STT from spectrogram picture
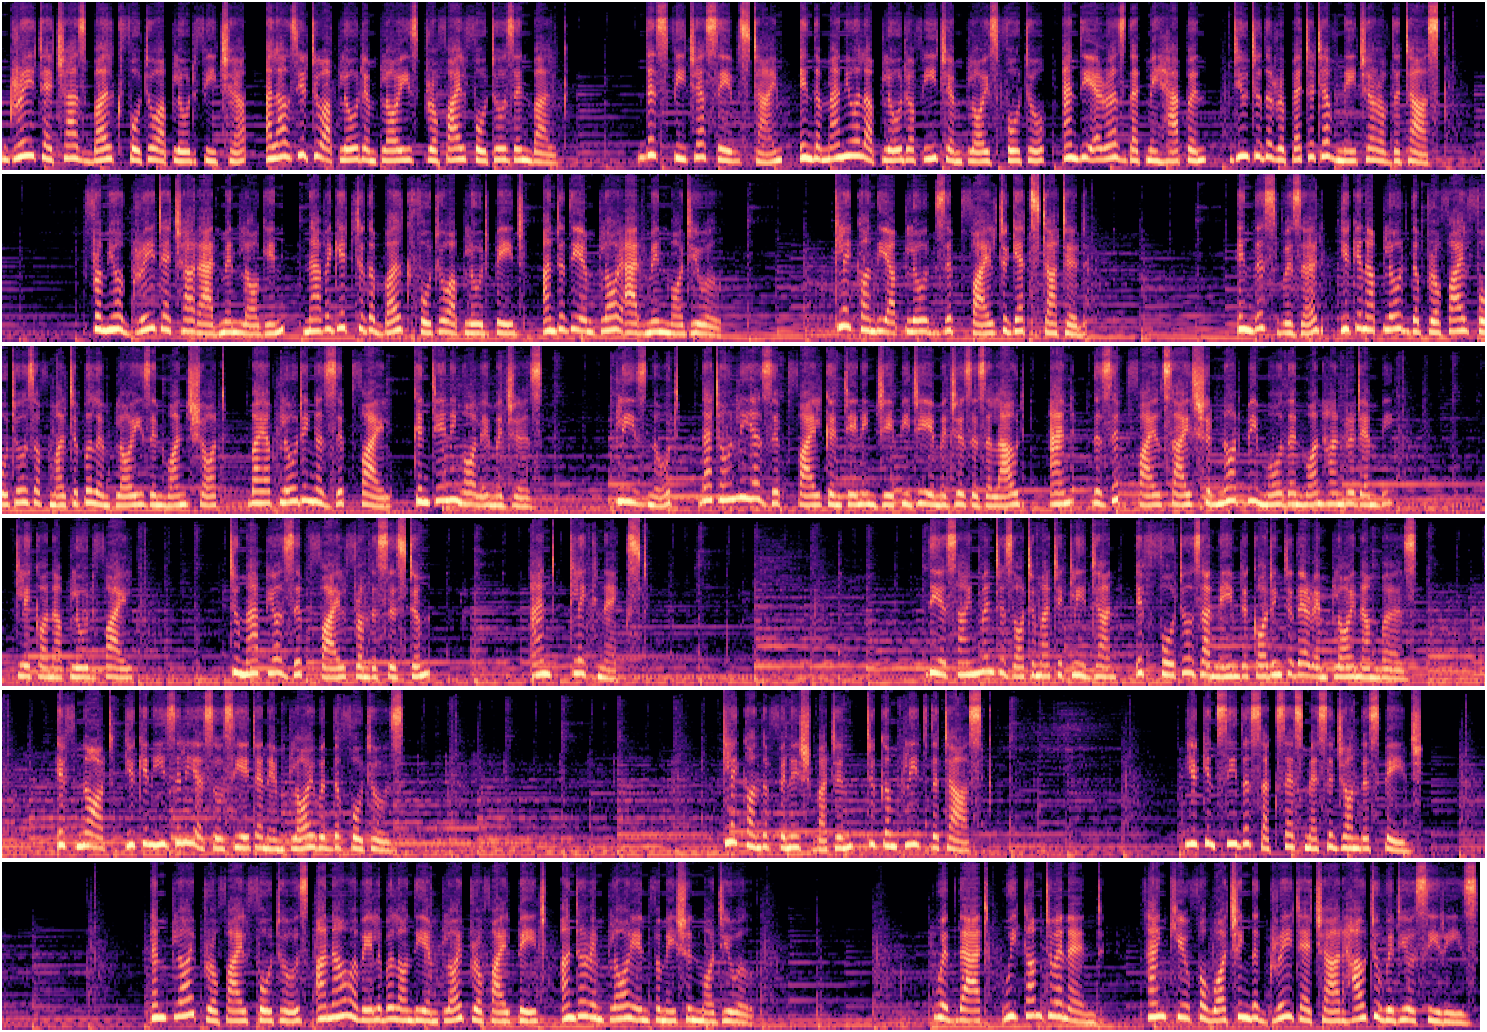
greytHR's bulk photo upload feature allows you to upload employees' profile photos in bulk. This feature saves time in the manual upload of each employee's photo and the errors that may happen due to the repetitive nature of the task. From your Great HR admin login, navigate to the bulk photo upload page under the Employee Admin module. Click on the Upload zip file to get started. In this wizard, you can upload the profile photos of multiple employees in one shot by uploading a zip file containing all images. Please note that only a zip file containing JPG images is allowed and the zip file size should not be more than 100 MB. Click on Upload File to map your zip file from the system and click Next. The assignment is automatically done if photos are named according to their employee numbers. If not, you can easily associate an employee with the photos. Click on the Finish button to complete the task. You can see the success message on this page. Employee profile photos are now available on the Employee Profile page under Employee Information module. With that, we come to an end. Thank you for watching the greytHR How to video series.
